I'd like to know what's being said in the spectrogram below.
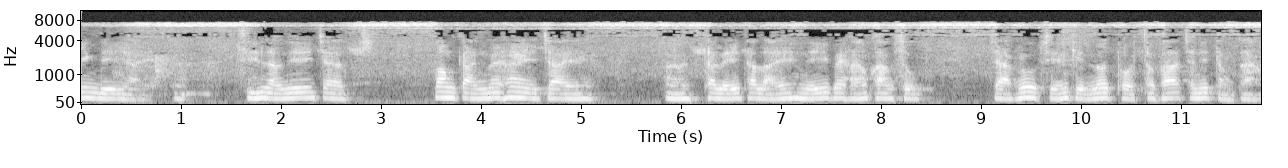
ยิ่งดีใหญ่ศีลเหล่านี้จะป้องกันไม่ให้ใจทะเลทลายหนีไปหาความสุข จากรูปเสียงกลิ่นรสผลทพะชนิดต่าง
